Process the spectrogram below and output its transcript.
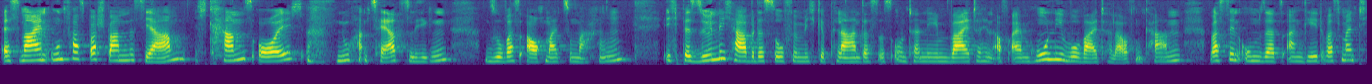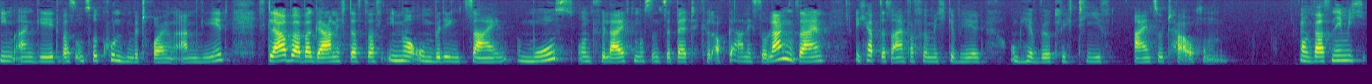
es war ein unfassbar spannendes Jahr. Ich kann es euch nur ans Herz legen, sowas auch mal zu machen. Ich persönlich habe das so für mich geplant, dass das Unternehmen weiterhin auf einem hohen Niveau weiterlaufen kann, was den Umsatz angeht, was mein Team angeht, was unsere Kundenbetreuung angeht. Ich glaube aber gar nicht, dass das immer unbedingt sein muss und vielleicht muss ein Sabbatical auch gar nicht so lang sein. Ich habe das einfach für mich gewählt, um hier wirklich tief einzutauchen. Und was nehme ich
